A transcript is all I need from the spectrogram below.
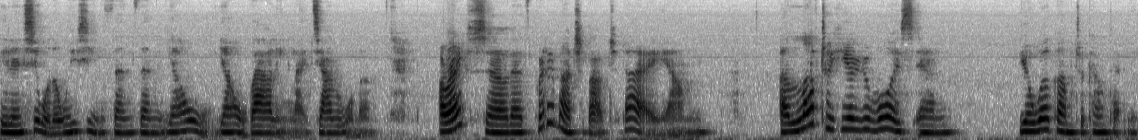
可以联系我的微信三三幺五幺五八幺零来加入我们。All right, so that's pretty much about today. Um, I love to hear your voice, and you're welcome to contact me.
